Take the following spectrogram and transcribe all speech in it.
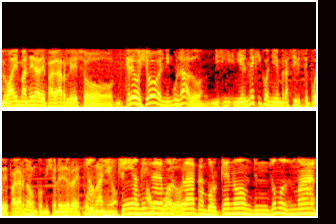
No hay manera de pagarle eso, creo yo, en ningún lado. Ni, ni, ni en México ni en Brasil se puede pagar 5 millones de dólares por No. un año. Sí, aquí tenemos plata, ¿por qué no? Somos más,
